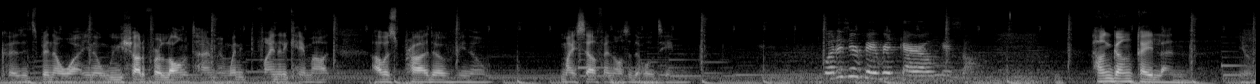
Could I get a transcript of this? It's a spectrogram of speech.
because it's been a while, you know, we shot it for a long time, and when it finally came out, I was proud of, you know, myself and also the whole team. What is your favorite karaoke song? Hanggang kailan. Yun.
